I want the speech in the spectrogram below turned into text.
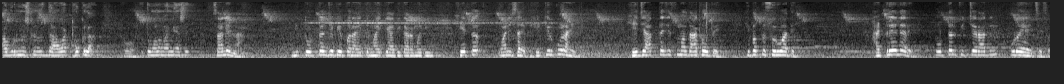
आबरू नसण्याचा दावा ठोकला हो. तर तुम्हाला मान्य असेल. चालेल ना. मी टोटल जे पेपर आहे ते माहिती अधिकारामध्ये हे तर वाणी साहेब हे किरकोळ आहे. हे जे आत्ता जे तुम्हाला दाखवतोय ही फक्त सुरुवात आहे. हा ट्रेलर आहे. टोटल पिक्चर अजून पुढे यायचं सर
